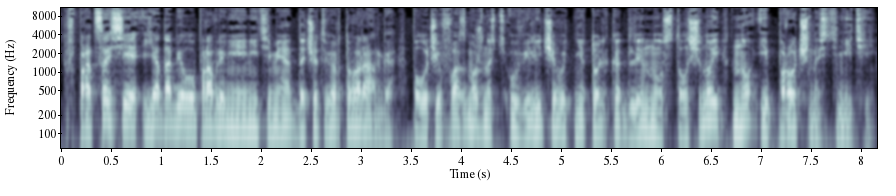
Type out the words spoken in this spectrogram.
В процессе я добил управление нитями до четвертого ранга, получив возможность увеличивать не только длину с толщиной, но и прочность нитей.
